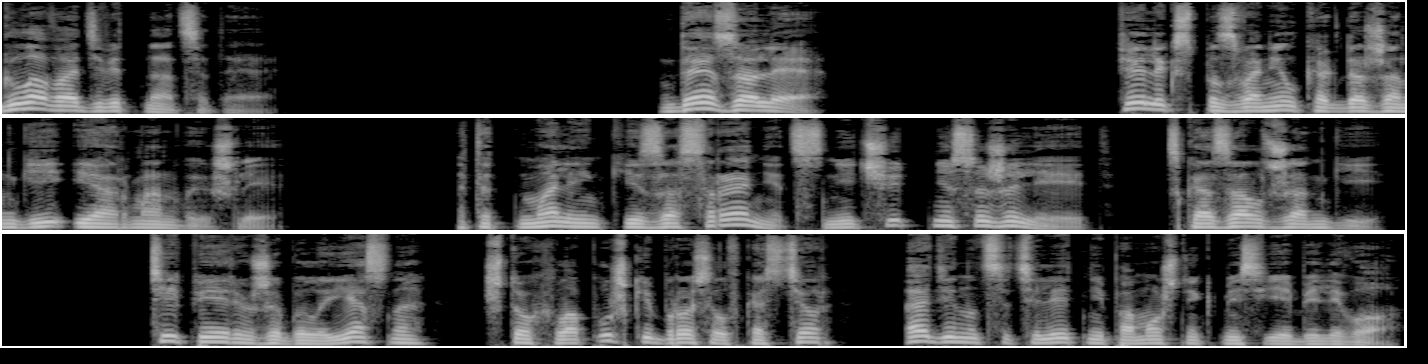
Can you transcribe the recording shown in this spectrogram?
Глава девятнадцатая. «Дезоле!» Феликс позвонил, когда Жанги и Арман вышли. «Этот маленький засранец ничуть не сожалеет», — сказал Жанги. Теперь уже было ясно, что хлопушки бросил в костер одиннадцатилетний помощник месье Белево.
